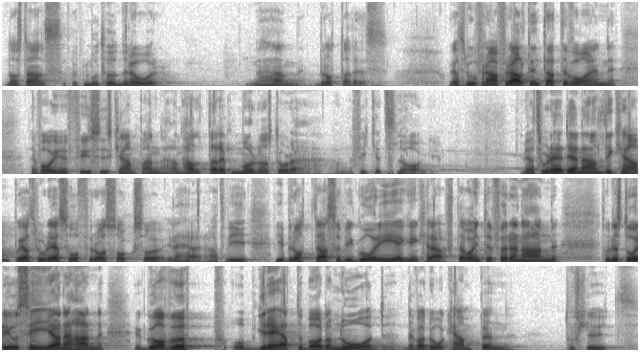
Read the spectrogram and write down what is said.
någonstans uppemot hundra år när han brottades. Och jag tror framförallt inte att det var en, det var ju en fysisk kamp. Han, han haltade på morgonen står det. Han fick ett slag. Men jag tror det är en andlig kamp och jag tror det är så för oss också i det här. Att vi, vi brottas och vi går i egen kraft. Det var inte förrän han, som det står i Hosea, när han gav upp och grät och bad om nåd. Det var då kampen tog slut.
